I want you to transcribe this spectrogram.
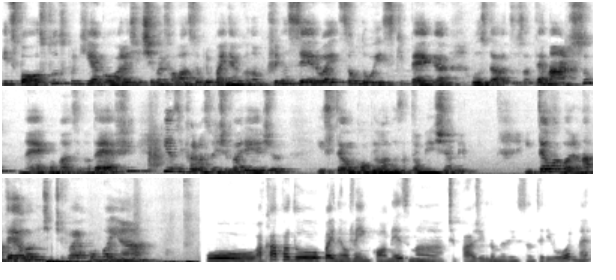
e dispostos, porque agora a gente vai falar sobre o painel econômico financeiro, a edição 2, que pega os dados até março, né, com base no DEF, e as informações de varejo estão compiladas até o mês de abril. Então, agora na tela, a gente vai acompanhar o, a capa do painel vem com a mesma tipagem do mês anterior, né?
